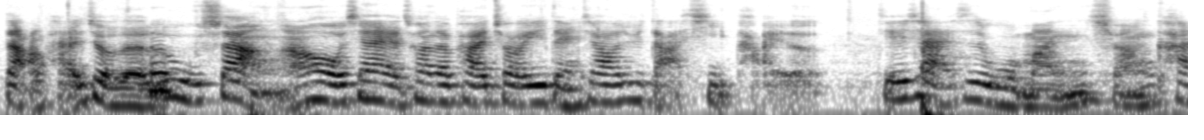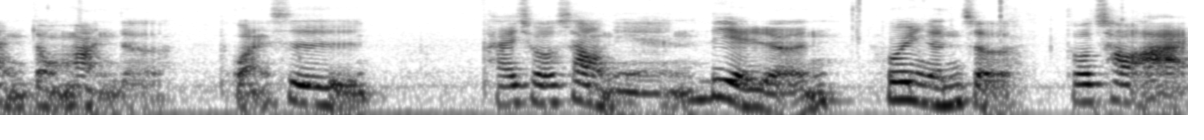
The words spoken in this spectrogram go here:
打排球的路上。然后我现在也穿着排球衣，等一下要去打戏排了。接下来是我蛮喜欢看动漫的，不管是排球少年、猎人、火影忍者，都超爱。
